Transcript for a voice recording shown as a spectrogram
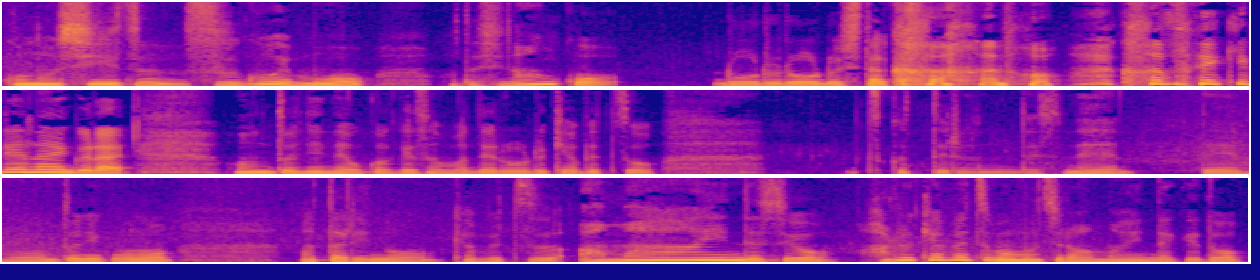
このシーズンすごいもう私何個ロールロールしたか、あの、数えきれないぐらい、本当にね、おかげさまでロールキャベツを作ってるんですね。で、本当にこの辺りのキャベツ甘いんですよ。春キャベツももちろん甘いんだけど、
